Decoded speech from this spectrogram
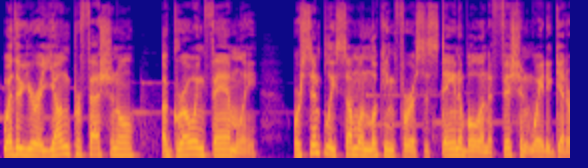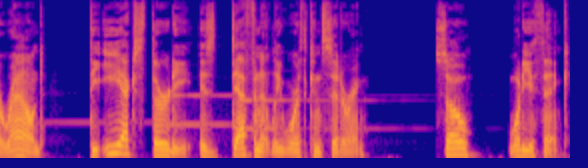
Whether you're a young professional, a growing family, or simply someone looking for a sustainable and efficient way to get around, the EX30 is definitely worth considering. So, what do you think?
